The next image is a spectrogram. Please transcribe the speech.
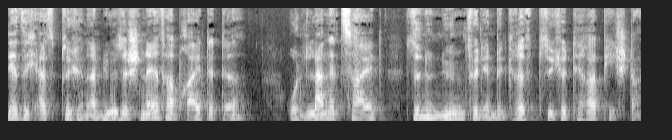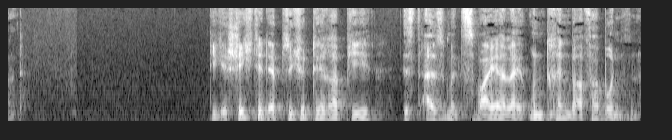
der sich als Psychoanalyse schnell verbreitete und lange Zeit synonym für den Begriff Psychotherapie stand. Die Geschichte der Psychotherapie ist also mit zweierlei untrennbar verbunden.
